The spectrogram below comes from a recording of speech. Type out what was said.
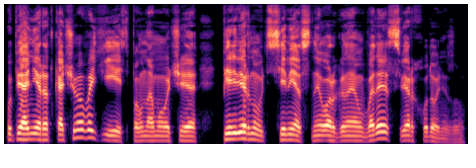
у пионера Ткачева есть полномочия перевернуть все местные органы МВД сверху донизу.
